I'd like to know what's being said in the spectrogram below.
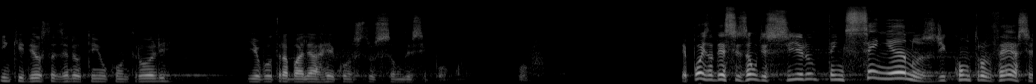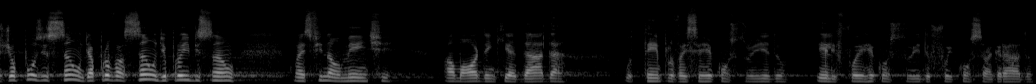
em que Deus está dizendo: Eu tenho o controle e eu vou trabalhar a reconstrução desse povo. Depois da decisão de Ciro, tem 100 anos de controvérsias, de oposição, de aprovação, de proibição mas finalmente há uma ordem que é dada, o templo vai ser reconstruído, ele foi reconstruído, foi consagrado.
